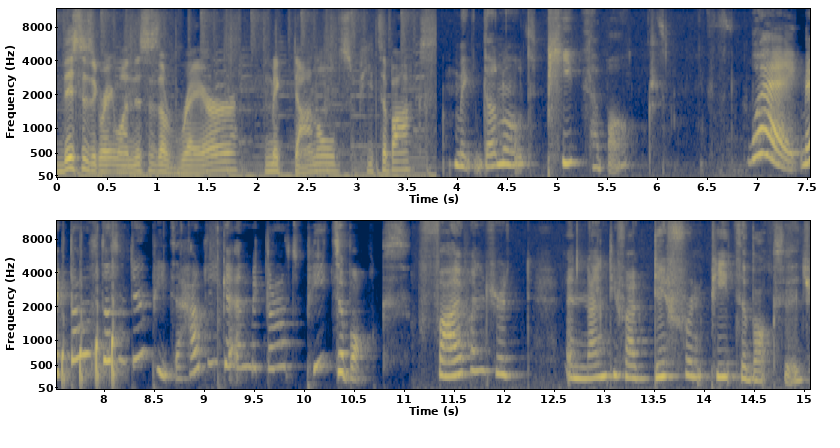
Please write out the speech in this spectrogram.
This is a great one. This is a rare McDonald's pizza box. McDonald's pizza box. Wait, McDonald's doesn't do pizza. How do you get a McDonald's pizza box? 595 different pizza boxes.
